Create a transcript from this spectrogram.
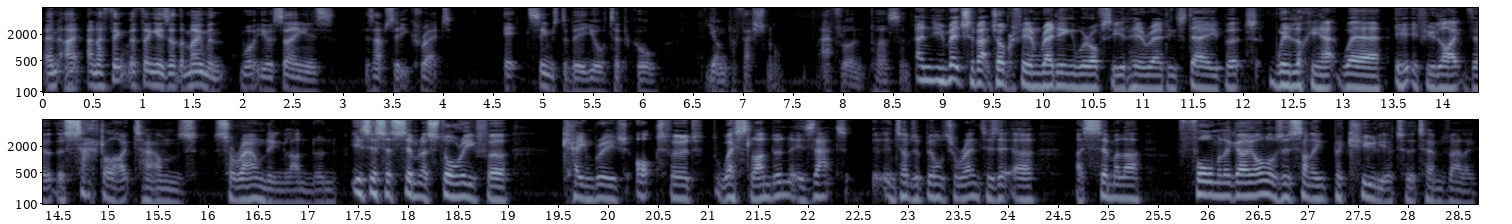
and I and I think the thing is, at the moment, what you're saying is is absolutely correct. It seems to be your typical young professional affluent person. And you mentioned about geography and Reading. We're obviously in here Reading today, but we're looking at where, if you like, the, the satellite towns surrounding London. Is this a similar story for Cambridge, Oxford, West London? Is that, in terms of build to rent, is it a, a similar formula going on, or is this something peculiar to the Thames Valley?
